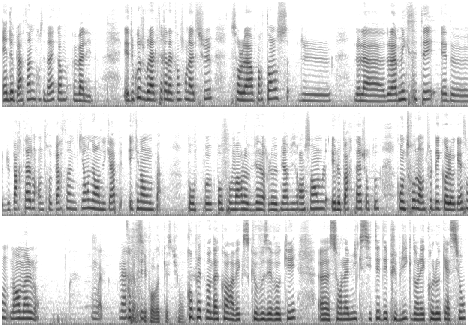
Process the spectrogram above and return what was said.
et deux personnes considérées comme valides. Et du coup, je voulais attirer l'attention là-dessus, sur l'importance de, la, de mixité et de- du partage entre personnes qui ont des handicaps et qui n'en ont pas, pour, pour, pour promouvoir le bien, vivre ensemble et le partage surtout qu'on trouve dans toutes les colocations normalement. Merci. Merci pour votre question. Complètement d'accord avec ce que vous évoquez euh, sur la mixité des publics dans les colocations.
